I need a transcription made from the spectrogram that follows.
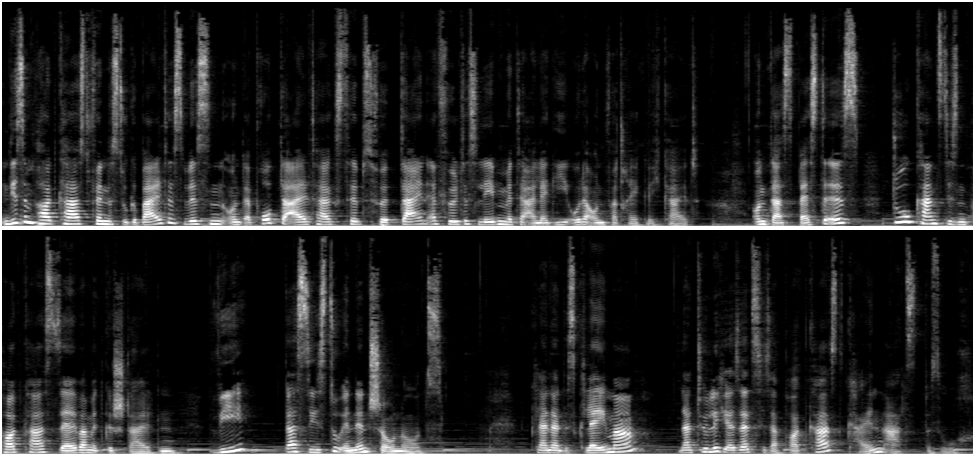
In diesem Podcast findest du geballtes Wissen und erprobte Alltagstipps für dein erfülltes Leben mit der Allergie oder Unverträglichkeit. Und das Beste ist, du kannst diesen Podcast selber mitgestalten. Wie? Das siehst du in den Show Notes. Kleiner Disclaimer: Natürlich ersetzt dieser Podcast keinen Arztbesuch.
